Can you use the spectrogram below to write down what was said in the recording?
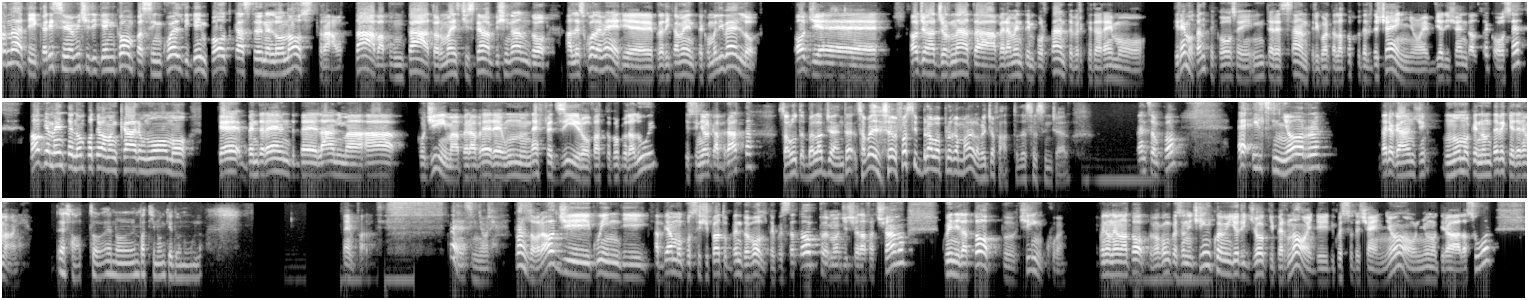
Bentornati carissimi amici di Game Compass in quel di Game Podcast nella nostra ottava puntata, ormai ci stiamo avvicinando alle scuole medie praticamente come livello. Oggi è, oggi è una giornata veramente importante perché daremo, diremo tante cose interessanti riguardo alla top del decennio e via dicendo altre cose, ma ovviamente non poteva mancare un uomo che venderebbe l'anima a Kojima per avere un F0 fatto proprio da lui, il signor Gabratta. Salute, bella gente. Sape, se fossi bravo a programmare l'avrei già fatto, ad essere sincero. Pensa un po'. È il signor Dario Gangi, un uomo che non deve chiedere mai. Esatto, e non, infatti non chiedo nulla. E infatti. Bene, signori. Allora, oggi quindi abbiamo posticipato ben due volte questa top, ma oggi ce la facciamo. Quindi la top 5, poi non è una top, ma comunque sono i 5 migliori giochi per noi di, di questo decennio, ognuno dirà la sua.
